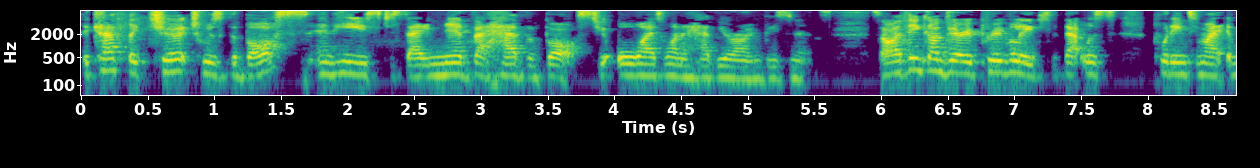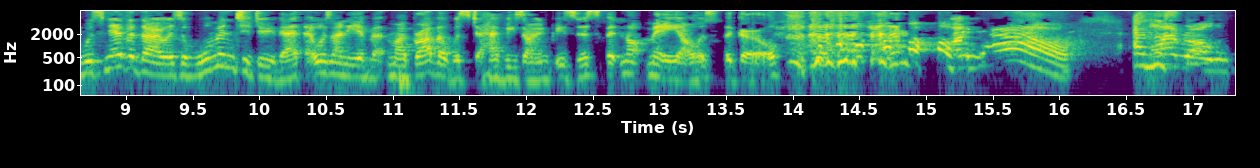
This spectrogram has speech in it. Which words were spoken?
the Catholic Church was the boss, and he used to say, "Never have a boss. You always want to have your own business." So I think I'm very privileged that that was put into my. It was never though as a woman to do that. That was only ever my brother was to have his own business, but not me. I was the girl. oh, wow! And my role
